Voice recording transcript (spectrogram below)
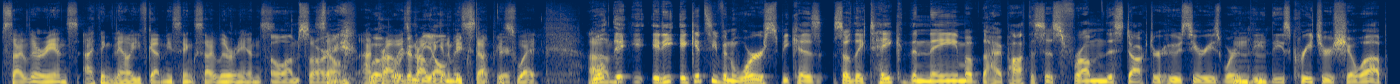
Silurians. I think now you've got me saying Silurians. Oh, I'm sorry. So I'm well, probably, probably going to be stuck this way. Well, um, it, it, it gets even worse because so they take the name of the hypothesis from this Doctor Who series where mm-hmm. the, these creatures show up,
